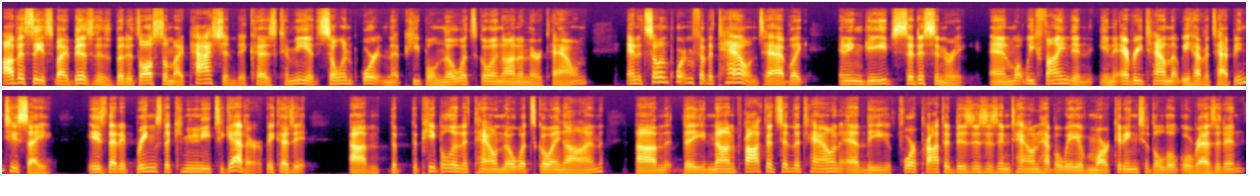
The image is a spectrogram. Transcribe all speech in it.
obviously it's my business, but it's also my passion because to me, it's so important that people know what's going on in their town and it's so important for the town to have like an engaged citizenry. And what we find in, in every town that we have a TAPinto site is that it brings the community together because it um, the, the people in the town know what's going on. Um, the nonprofits in the town and the for-profit businesses in town have a way of marketing to the local residents,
